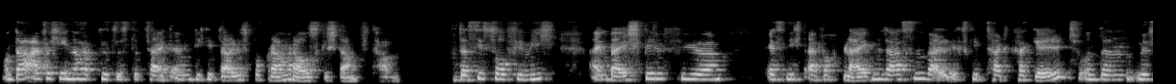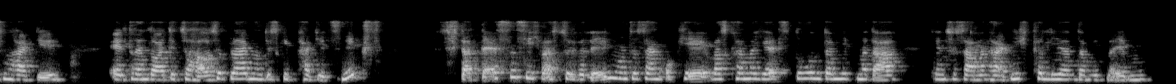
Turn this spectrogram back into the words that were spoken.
Und da einfach innerhalb kürzester Zeit ein digitales Programm rausgestampft haben. Das ist so für mich ein Beispiel für es nicht einfach bleiben lassen, weil es gibt halt kein Geld und dann müssen halt die älteren Leute zu Hause bleiben und es gibt halt jetzt nichts. Stattdessen sich was zu überlegen und zu sagen, okay, was können wir jetzt tun, damit wir da den Zusammenhalt nicht verlieren, damit wir eben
